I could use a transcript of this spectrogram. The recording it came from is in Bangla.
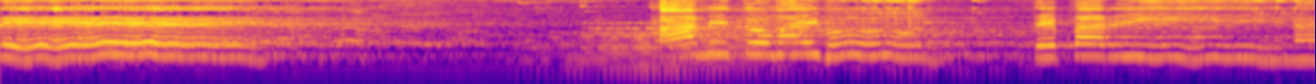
রে আমি তোমায় ভুলতে পারি না।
